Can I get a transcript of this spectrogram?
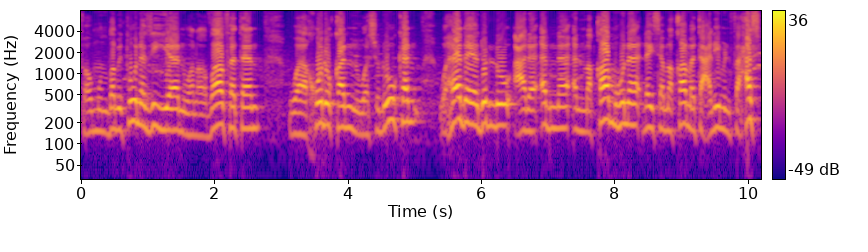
فهم منضبطون زيا ونظافة وخلقا وسلوكا وهذا يدل على أن المقام هنا ليس مقام تعليم فحسب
